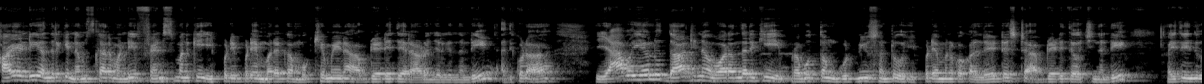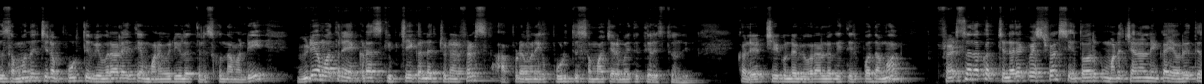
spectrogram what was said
హాయ్ అండి అందరికీ నమస్కారం అండి. ఫ్రెండ్స్ మనకి ఇప్పుడిప్పుడే మరొక ముఖ్యమైన అప్డేట్ అయితే రావడం జరిగిందండి. అది కూడా యాభై ఏళ్ళు దాటిన వారందరికీ ప్రభుత్వం గుడ్ న్యూస్ అంటూ ఇప్పుడే మనకు ఒక లేటెస్ట్ అప్డేట్ అయితే వచ్చిందండి. అయితే ఇందుకు సంబంధించిన పూర్తి వివరాలు అయితే మన వీడియోలో తెలుసుకుందామండి. వీడియో మాత్రం ఎక్కడా స్కిప్ చేయకుండా చూడండి ఫ్రెండ్స్. అప్పుడే మనకి పూర్తి సమాచారం అయితే తెలుస్తుంది. ఇక లేట్ చేయకుండా వివరాల్లోకి తెలిపోదామా ఫ్రెండ్స్ అదొక ఒక చిన్న రిక్వెస్ట్ ఫ్రెండ్స్ ఇంతవరకు మన ఛానల్ ఇంకా ఎవరైతే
